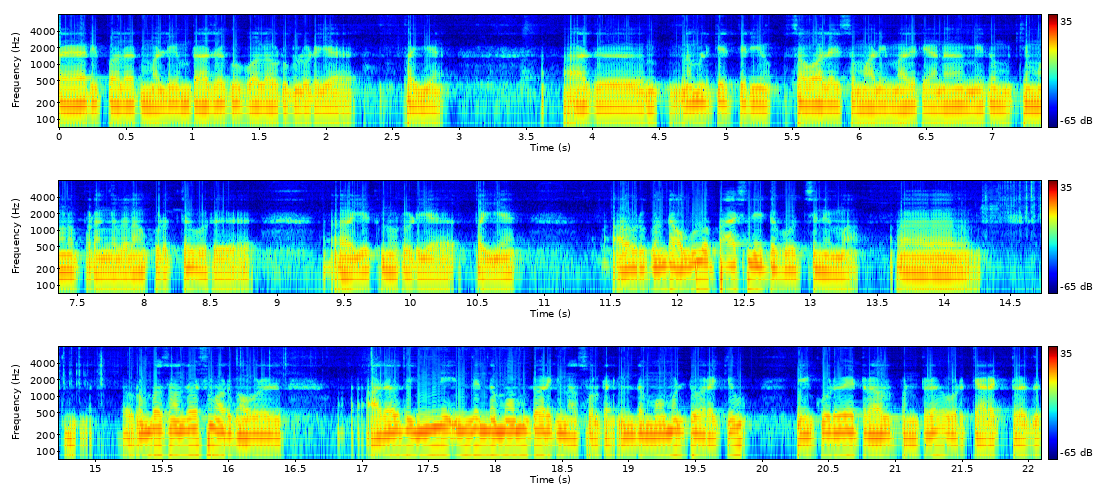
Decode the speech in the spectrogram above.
தயாரிப்பாளர் மல்லியம் ராஜகோபால் அவர்களுடைய பையன். அது நம்மளுக்கே தெரியும். சவாலை சமாளி மாதிரியான மிக முக்கியமான படங்களெல்லாம் கொடுத்த ஒரு இயக்குனருடைய பையன். அவருக்கு வந்து அவ்வளோ பேஷனேட் அபவுட் சினிமா. ரொம்ப சந்தோஷமாக இருக்கும். அவர் அதாவது இன்னும் இந்த இந்த மொமெண்ட் வரைக்கும் நான் சொல்கிறேன் இந்த மொமெண்ட் வரைக்கும் என் கூடவே ட்ராவல் பண்ணுற ஒரு கேரக்டர் அது.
